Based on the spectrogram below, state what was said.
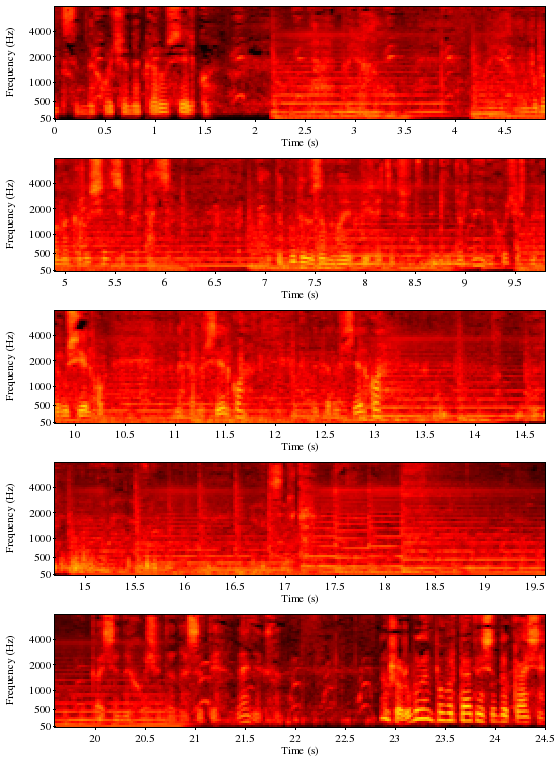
Віксен не хоче на карусельку. Давай, поїхали. Поїхали. Я буду на карусельці кататися. Ти будеш за мною бігати, якщо ти такий дурний, не хочеш на карусельку. На карусельку. На карусельку. Каруселька. Кася не хоче до нас іти. Да, Ніксон? Ну що ж, будемо повертатися до Касі.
